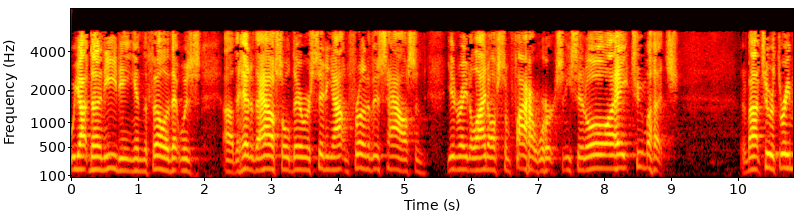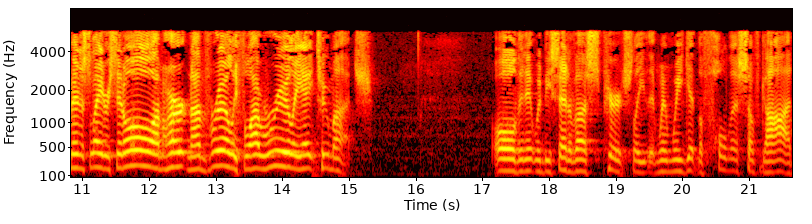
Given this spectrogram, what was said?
we got done eating, and the fellow that was uh, the head of the household there was sitting out in front of his house and getting ready to light off some fireworks. And he said, Oh, I ate too much. And about two or three minutes later, he said, Oh, I'm hurting. I'm really full. I really ate too much. Oh, that it would be said of us spiritually that when we get the fullness of God,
